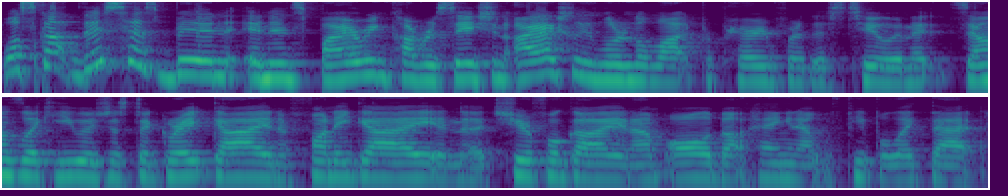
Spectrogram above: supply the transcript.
Well, Scott, this has been an inspiring conversation. I actually learned a lot preparing for this too, and it sounds like he was just a great guy and a funny guy and a cheerful guy. And I'm all about hanging out with people like that.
